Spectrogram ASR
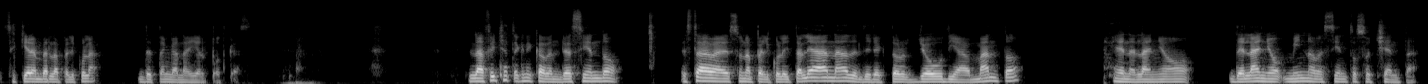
si quieren ver la película, detengan ahí el podcast. La ficha técnica vendría siendo esta es una película italiana del director Joe Diamanto en el año del año 1980.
